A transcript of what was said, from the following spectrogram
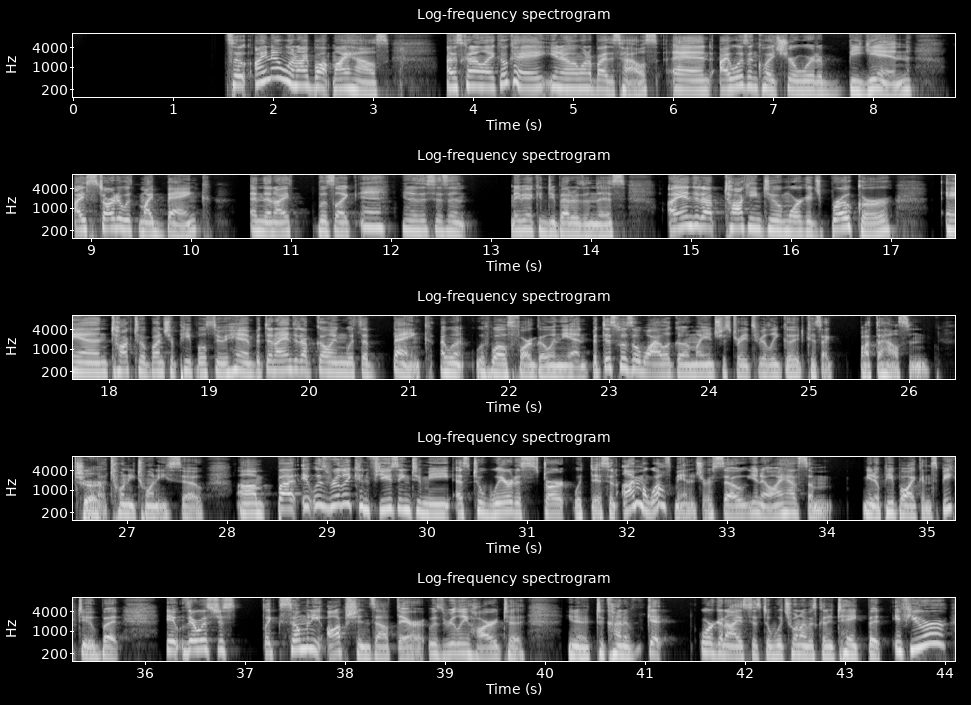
So I know when I bought my house, I was kind of like, okay, you know, I want to buy this house. And I wasn't quite sure where to begin. I started with my bank and then I was like, eh, you know, this isn't, maybe I can do better than this. I ended up talking to a mortgage broker and talked to a bunch of people through him. But then I ended up going with a bank. I went with Wells Fargo in the end. But this was a while ago. and My interest rate's really good because I bought the house in sure. uh, 2020. So, um, but it was really confusing to me as to where to start with this. And I'm a wealth manager, so you know I have some you know people I can speak to, but it, there was just like so many options out there. It was really hard to you know to kind of get organized as to which one I was going to take. But if you're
